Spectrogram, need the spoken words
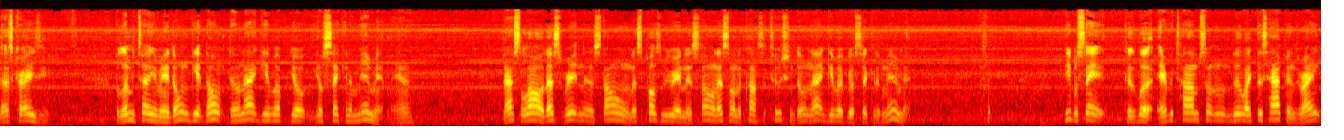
That's crazy. But let me tell you, man, don't get don't do not give up your your Second Amendment, man. That's law. That's written in stone. That's supposed to be written in stone. That's on the Constitution. Do not give up your Second Amendment. People say, because look, every time something like this happens, right?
